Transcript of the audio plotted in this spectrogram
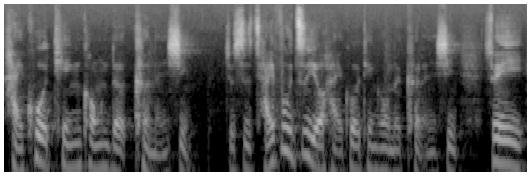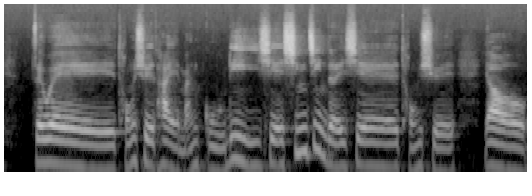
海阔天空的可能性，就是财富自由、海阔天空的可能性。所以这位同学他也蛮鼓励一些新进的一些同学要，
